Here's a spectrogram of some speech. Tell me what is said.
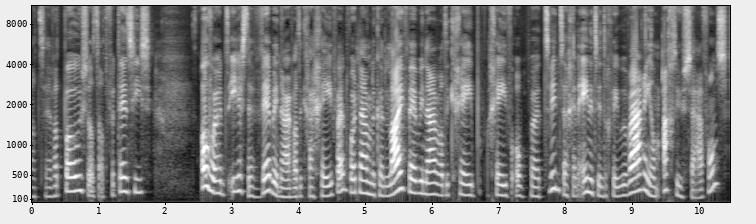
wat, wat posts, wat advertenties over het eerste webinar wat ik ga geven. Het wordt namelijk een live webinar wat ik geef, op 20 en 21 februari om 8 uur s avonds.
